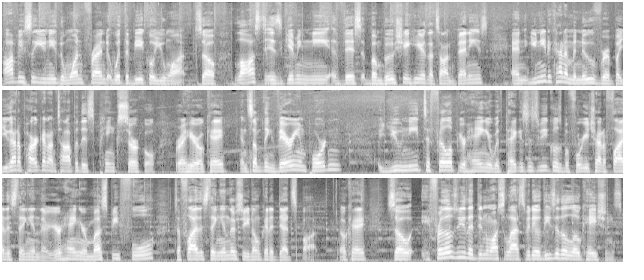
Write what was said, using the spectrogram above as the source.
obviously you need the one friend with the vehicle you want. So Lost is giving me this Bombushka here that's on Benny's, and you need to kind of maneuver it, but you got to park it on top of this pink circle right here, okay? And something very important you need to fill up your hangar with Pegasus vehicles before you try to fly this thing in there. Your hangar must be full to fly this thing in there so you don't get a dead spot. Okay, so for those of you that didn't watch the last video, these are the locations.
